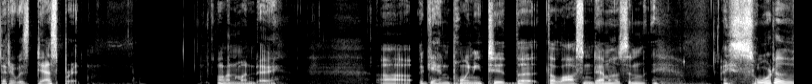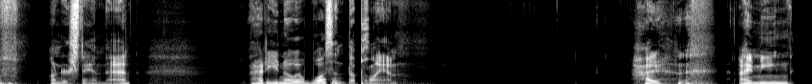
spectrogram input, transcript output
that it was desperate on Monday. Uh, again, pointing to the the loss in demos, and I sort of understand that. How do you know it wasn't the plan? How, I mean,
